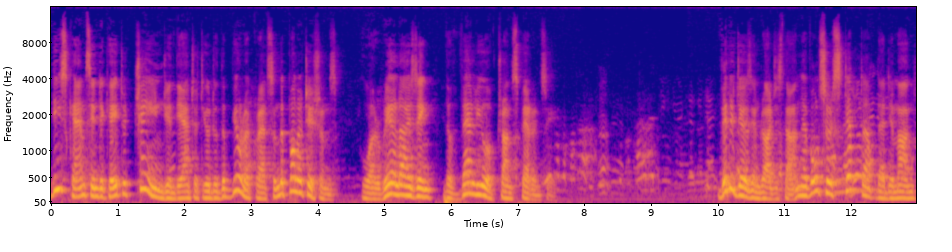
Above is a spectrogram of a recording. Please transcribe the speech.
These camps indicate a change in the attitude of the bureaucrats and the politicians who are realizing the value of transparency. Villagers in Rajasthan have also stepped up their demand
